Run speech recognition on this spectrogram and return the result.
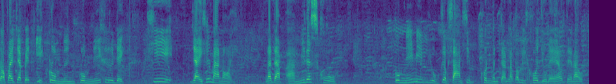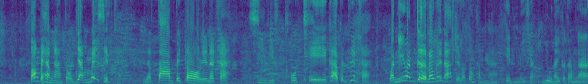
ต่อไปจะเป็นอีกกลุ่มหนึ่งกลุ่มนี้คือเด็กที่ใหญ่ขึ้นมาหน่อย ระดับอ่า middle school กลุ่มนี้มีอยู่เกือบ 30 คนเหมือนกัน แล้วก็มีโค้ชอยู่แล้ว แต่เราต้องไปทำงานต่อยังไม่เสร็จค่ะ แล้วตามไปต่อเลยนะคะ ชีวิตโค้ชเคค่ะเพื่อนๆค่ะ วันนี้วันเกิดเราด้วยนะ แต่เราต้องทำงานเห็นไหมคะอยู่ไหนก็ทำงาน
